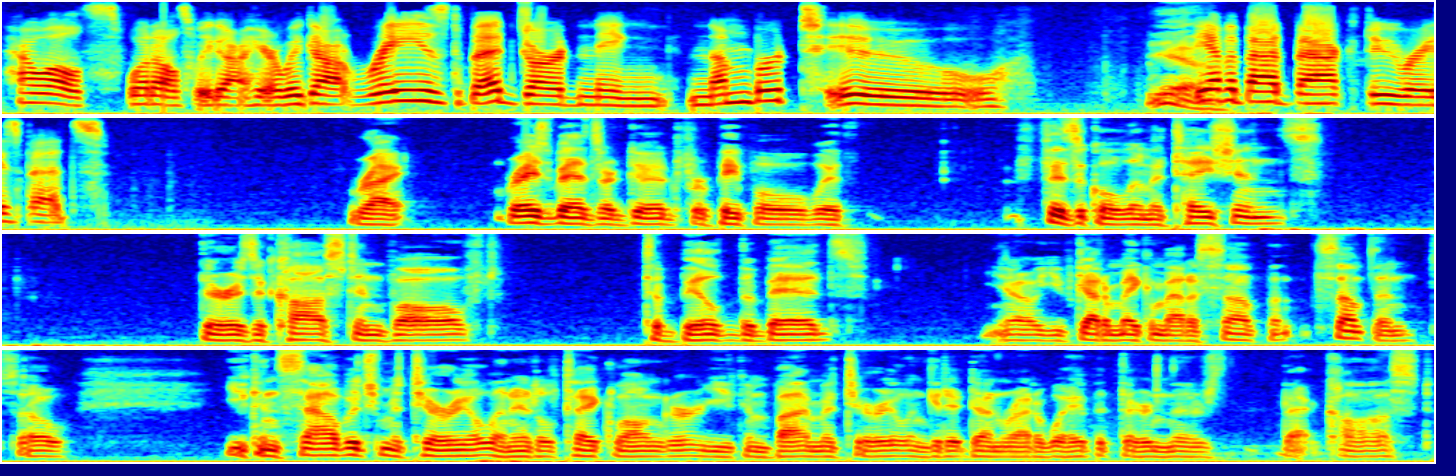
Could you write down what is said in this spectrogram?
How else? What else we got here? We got raised bed gardening number two. Yeah. If you have a bad back, do raised beds. Right. Raised beds are good for people with physical limitations. There is a cost involved to build the beds. You know, you've got to make them out of something, something. So you can salvage material and it'll take longer. You can buy material and get it done right away, but then there's that cost.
